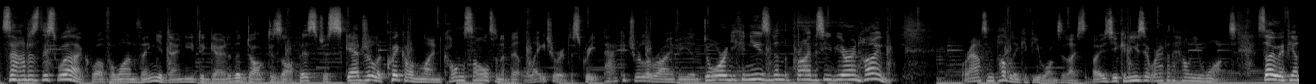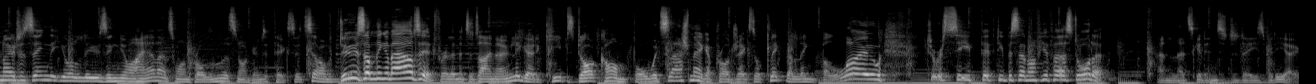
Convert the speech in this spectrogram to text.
So how does this work? Well, for one thing, you don't need to go to the doctor's office. Just schedule a quick online consult, and a bit later, a discreet package will arrive at your door, and you can use it in the privacy of your own home or out in public if you wanted, I suppose. You can use it wherever the hell you want. So if you're noticing that you're losing your hair, that's one problem that's not going to fix itself. Do something about it. For a limited time only, go to keeps.com forward slash mega projects or click the link below to receive 50% off your first order. And let's get into today's video.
